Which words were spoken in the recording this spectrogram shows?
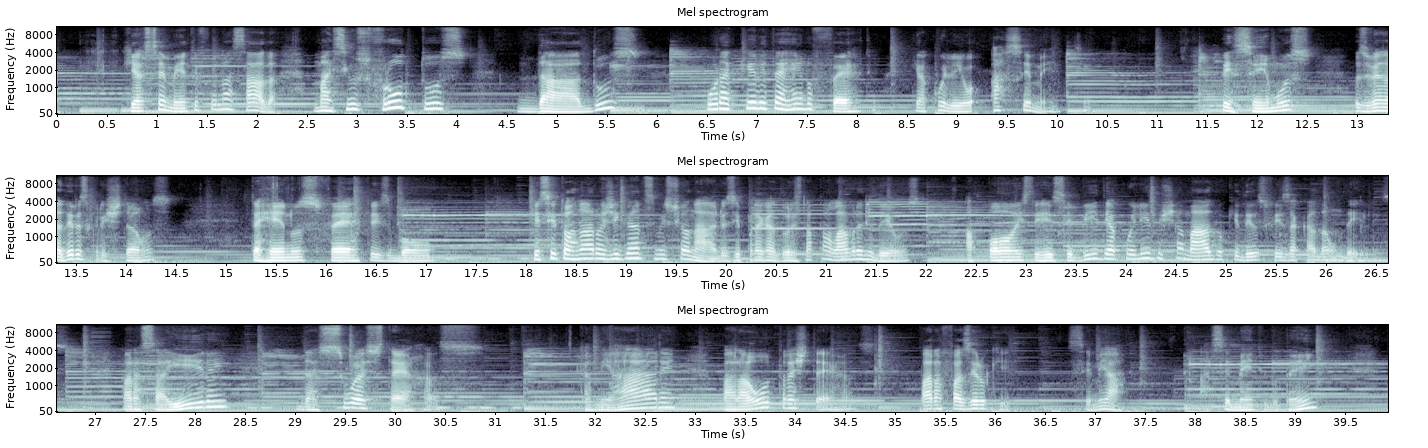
que a semente foi lançada, mas sim os frutos dados por aquele terreno fértil que acolheu a semente. Pensemos os verdadeiros cristãos terrenos férteis, bons, que se tornaram gigantes missionários e pregadores da palavra de Deus, após ter recebido e acolhido o chamado que Deus fez a cada um deles, para saírem das suas terras, caminharem para outras terras, para fazer o que? Semear a semente do bem,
